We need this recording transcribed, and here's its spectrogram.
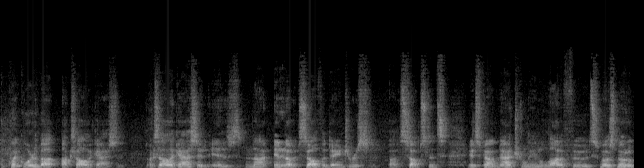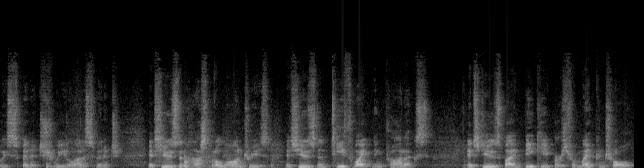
A quick word about oxalic acid. Oxalic acid is not in and of itself a dangerous uh, substance. It's found naturally in a lot of foods, most notably spinach. We eat a lot of spinach. It's used in hospital laundries. It's used in teeth whitening products. It's used by beekeepers for mite control.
